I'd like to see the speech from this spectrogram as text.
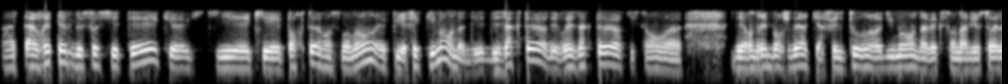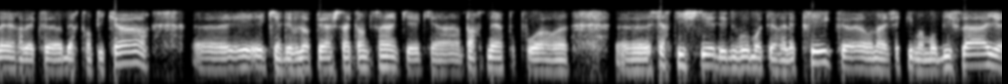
un, vrai thème de société qui, est, porteur en ce moment. Et puis effectivement, on a des, acteurs, des vrais acteurs qui sont euh, des André Borchberg qui a fait le tour du monde avec son avion solaire avec euh, Bertrand Picard et, qui a développé H55 et qui a un pour pouvoir euh, euh, certifier des nouveaux moteurs électriques. Euh, on a effectivement Mobifly,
